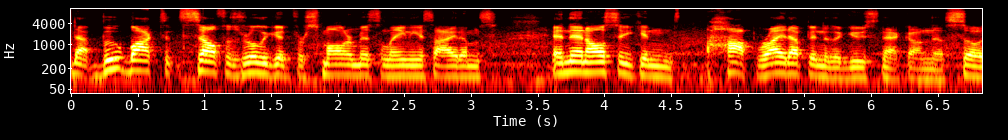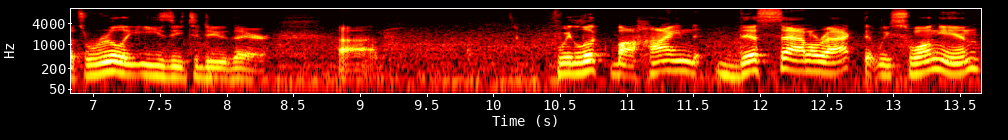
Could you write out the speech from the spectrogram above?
that boot box itself is really good for smaller miscellaneous items. And then also you can hop right up into the gooseneck on this. So it's really easy to do there. Uh, if we look behind this saddle rack that we swung in,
